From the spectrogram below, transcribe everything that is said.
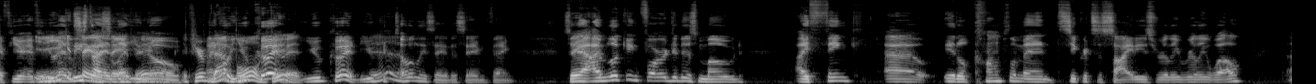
if you if Yeah, you, you at least I let you know. If you're that know, bold, you could, do it. You could, you Yeah. could totally say the same thing. So yeah, I'm looking forward to this mode. I think uh, it'll complement secret societies really, really well, uh,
